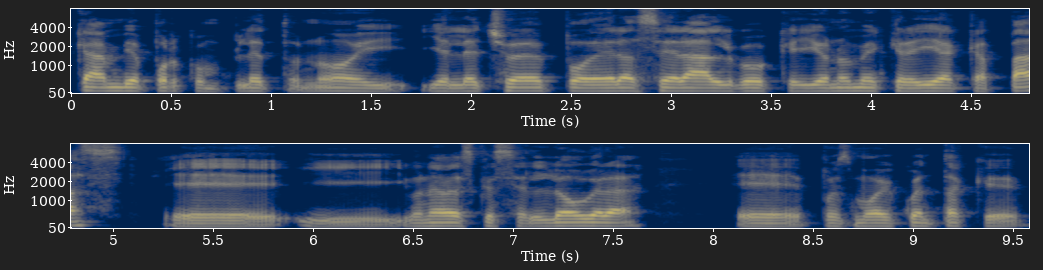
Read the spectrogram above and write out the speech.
cambia por completo, ¿no? Y, y, el hecho de poder hacer algo que yo no me creía capaz, eh, y una vez que se logra, eh, pues me doy cuenta que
